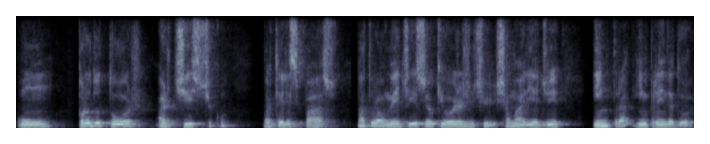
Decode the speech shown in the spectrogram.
um produtor artístico daquele espaço. Naturalmente, isso é o que hoje a gente chamaria de intraempreendedor.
